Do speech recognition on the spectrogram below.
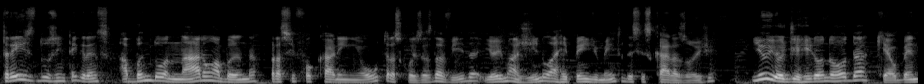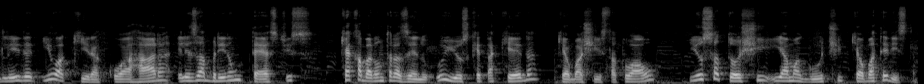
três dos integrantes abandonaram a banda para se focar em outras coisas da vida, e eu imagino o arrependimento desses caras hoje. E o Yoji Noda, que é o bandleader, e o Akira Kuwahara, eles abriram testes que acabaram trazendo o Yusuke Takeda, que é o baixista atual, e o Satoshi Yamaguchi, que é o baterista.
